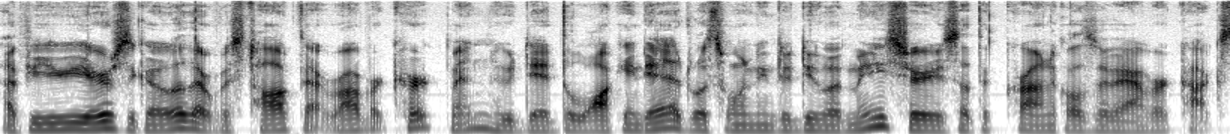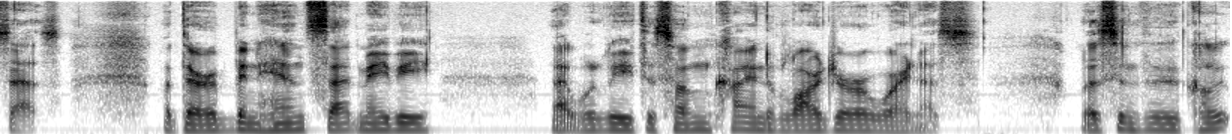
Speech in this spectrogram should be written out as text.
A few years ago, there was talk that Robert Kirkman, who did The Walking Dead, was wanting to do a miniseries of the Chronicles of Amber, Cox says, but there have been hints that maybe that would lead to some kind of larger awareness. Listen to the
